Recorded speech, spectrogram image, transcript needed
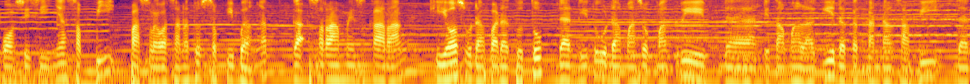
posisinya sepi pas lewat sana tuh sepi banget gak serame sekarang kios udah pada tutup dan itu udah masuk maghrib dan ditambah lagi deket kandang sapi dan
